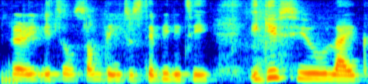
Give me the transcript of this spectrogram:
very little something to stability. It gives you like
